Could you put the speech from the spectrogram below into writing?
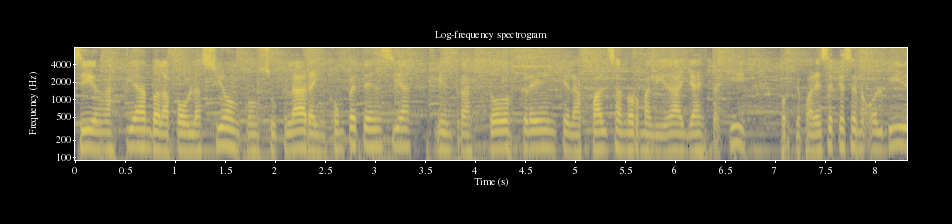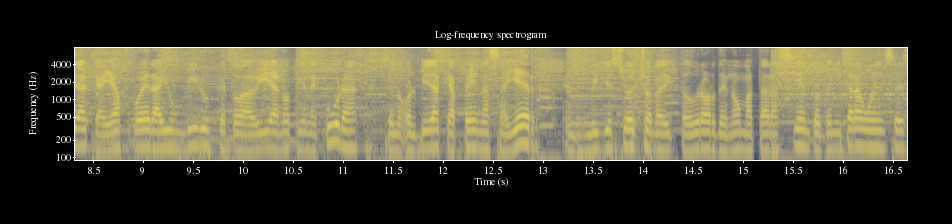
sigan hastiando a la población con su clara incompetencia mientras todos creen que la falsa normalidad ya está aquí, porque parece que se nos olvida que allá afuera hay un virus que todavía no tiene cura, se nos olvida que apenas ayer, en 2018, la dictadura ordenó matar a cientos de nicaragüenses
